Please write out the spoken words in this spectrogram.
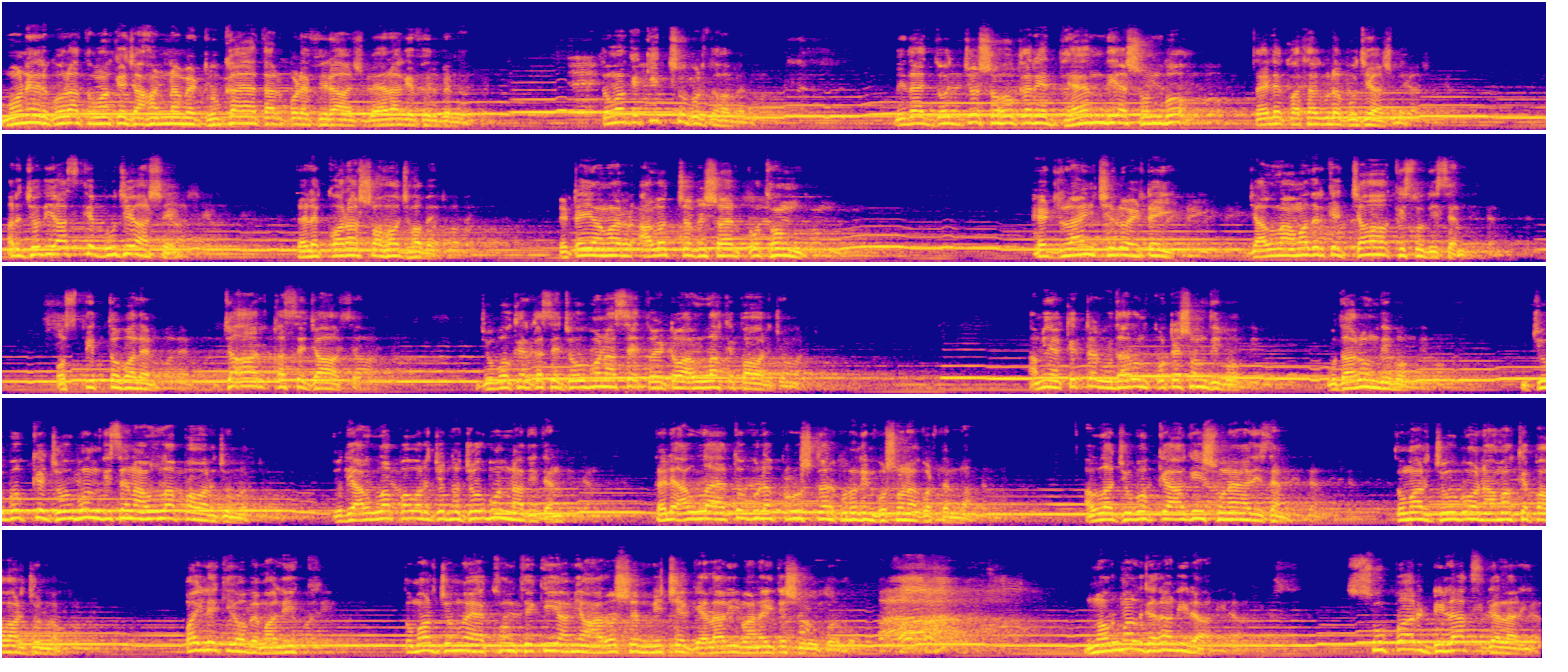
মনের ঘোড়া তোমাকে জাহান্নামে ঢুকায় তারপরে ফিরে আসবে। এর আগে ফিরবে না। তোমাকে কিচ্ছু করতে হবে না। বিদায় ধৈর্য সহকারে ধ্যান দিয়ে শুনব। তাইলে কথাগুলো বুঝে আসবে। আর যদি আজকে বুঝে আসে তাহলে করা সহজ হবে। এটাই আমার আলোচ্য বিষয়ের প্রথম হেডলাইন ছিল এটাই, যে আল্লাহ আমাদেরকে যা কিছু দিছেন, অস্তিত্ব বলেন, যার কাছে যা আছে, যুবকের কাছে যৌবন আছে, তো এটা আল্লাহকে পাওয়ার জন্য। আমি এক একটার উদাহরণ কোটেশন দিব। উদাহরণ দিব। যুবককে যৌবন দিছেন আল্লাহ পাওয়ার জন্য। যদি আল্লাহ পাওয়ার জন্য যৌবন না দিতেন, তাহলে আল্লাহ এতগুলো পুরস্কার কোনোদিন ঘোষণা করতেন না। আল্লাহ যুবককে আগেই শোনায় দিতেন তোমার যৌবন আমাকে পাওয়ার জন্য। পাইলে কি হবে মালিক? তোমার জন্য এখন থেকেই আমি আরসের নিচে গ্যালারি বানাইতে শুরু করব। Normal গ্যালারিরা super deluxe gallery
